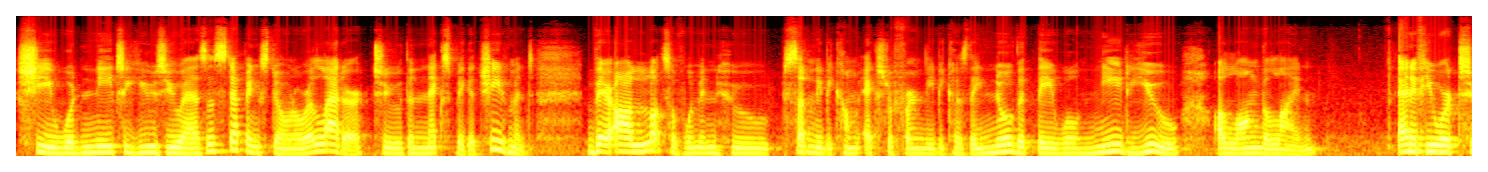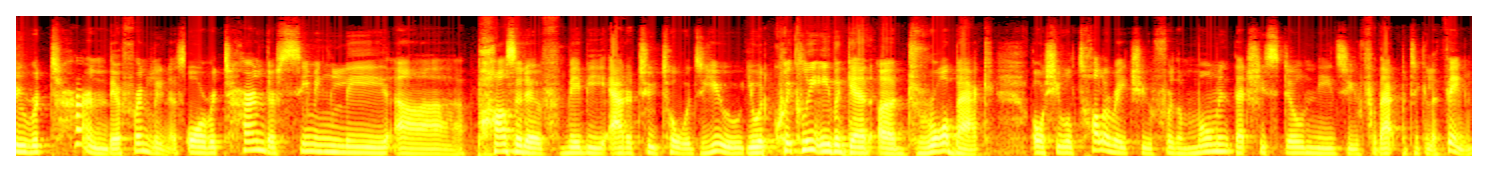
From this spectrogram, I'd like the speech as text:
she would need to use you as a stepping stone or a ladder to the next big achievement. There are lots of women who suddenly become extra friendly because they know that they will need you along the line. And if you were to return their friendliness or return their seemingly uh, positive, maybe attitude towards you, you would quickly either get a drawback or she will tolerate you for the moment that she still needs you for that particular thing.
